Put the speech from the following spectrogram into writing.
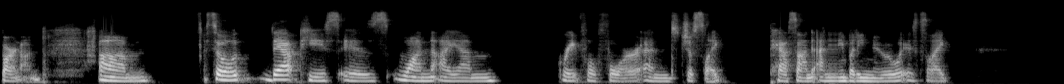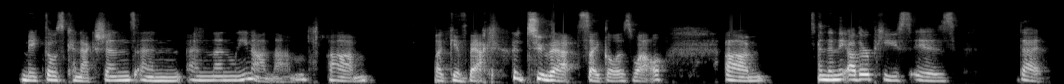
bar none. Um, so that piece is one I am grateful for and just like pass on to anybody new is like make those connections and and then lean on them um, but give back to that cycle as well. Um, and then the other piece is that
